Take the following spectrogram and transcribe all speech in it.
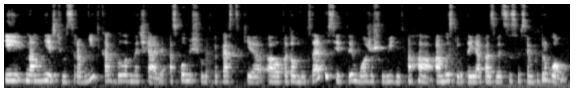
И нам не с чем сравнить, как было в начале. А с помощью вот как раз-таки э, подобных записей ты можешь увидеть, ага, а мысли-то я, оказывается, совсем по-другому.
